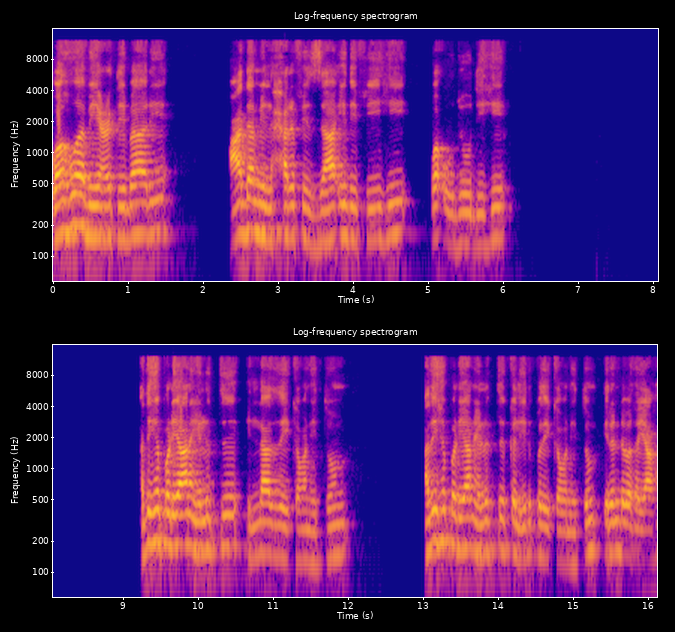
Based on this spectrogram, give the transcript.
وهو باعتبار عدم الحرف الزائد فيه ووجوده அதிகப்படியான எழுத்து இல்லாததை கவனித்தும் அதிகப்படியான எழுத்துக்கள் இருப்பதை கவனித்தும் இரண்டு வகையாக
